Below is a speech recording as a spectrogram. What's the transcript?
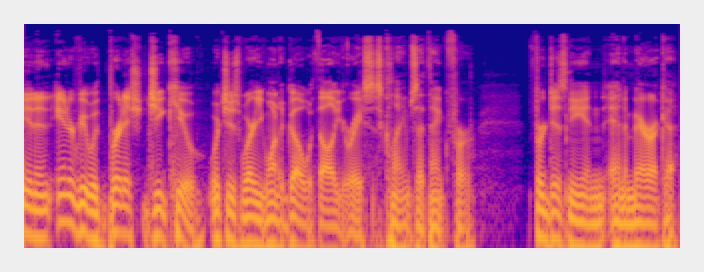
in an interview with British GQ, which is where you want to go with all your racist claims, I think, for for Disney and, and America.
